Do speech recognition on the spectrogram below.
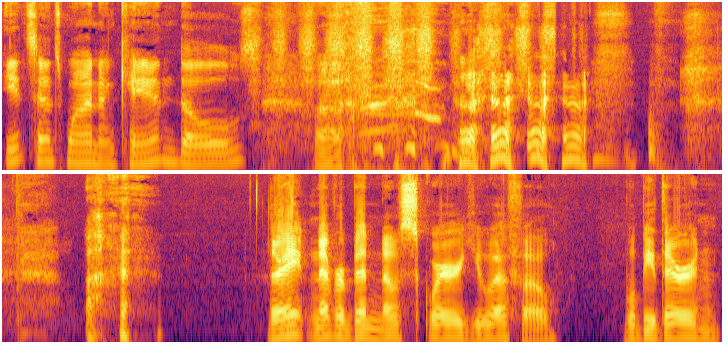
incense, wine, and candles. Uh, There ain't never been no square UFO. We'll be there in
